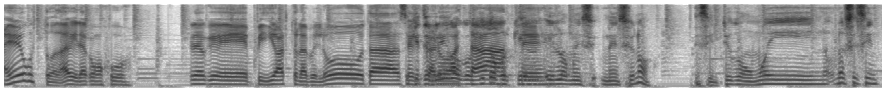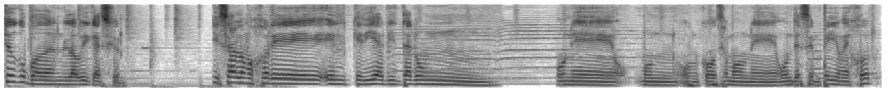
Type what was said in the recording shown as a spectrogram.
A mí me gustó Dávila como jugó. Creo que pidió harto la pelota, se que te lo digo porque él, lo men- mencionó. Se sintió como muy. No, no se sintió cómodo en la ubicación. Quizá a lo mejor eh, él quería brindar un. Un, eh, un, un- ¿Cómo se llama? Un, eh, un desempeño mejor.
